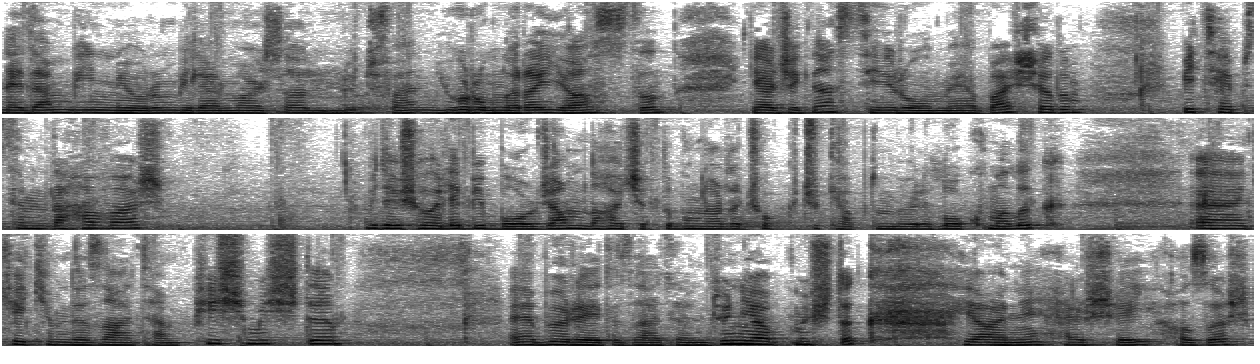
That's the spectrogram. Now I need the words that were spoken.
Neden bilmiyorum. Bilen varsa lütfen yorumlara yazsın. Gerçekten sinir olmaya başladım. Bir tepsim daha var. Bir de şöyle bir borcam daha çıktı. Bunları da çok küçük yaptım böyle lokmalık. Ee, kekim de zaten pişmişti. E, böreği de zaten dün yapmıştık. Yani her şey hazır.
